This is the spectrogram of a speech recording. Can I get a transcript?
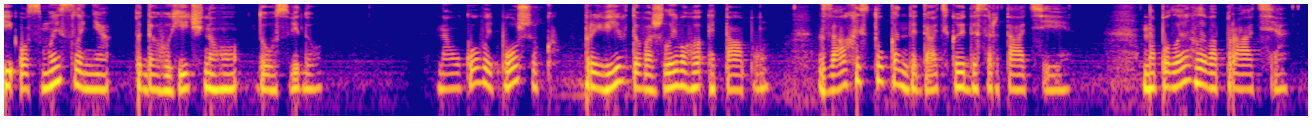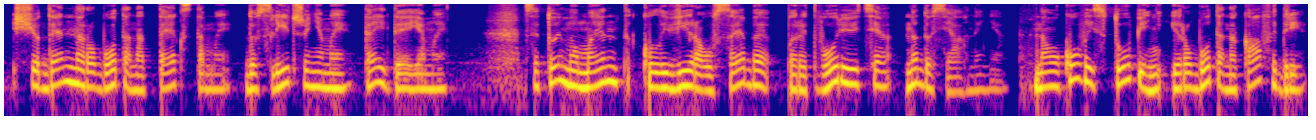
і осмислення педагогічного досвіду. Науковий пошук привів до важливого етапу захисту кандидатської дисертації, наполеглива праця, щоденна робота над текстами, дослідженнями та ідеями. Це той момент, коли віра у себе перетворюється на досягнення. Науковий ступінь і робота на кафедрі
